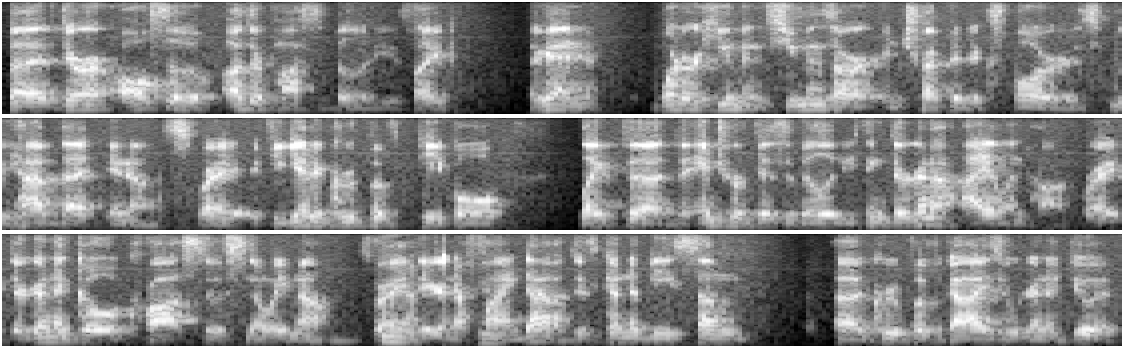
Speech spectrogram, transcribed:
But there are also other possibilities. Like again, what are humans? Humans are intrepid explorers. We have that in us, right? If you get a group of people like the the intervisibility thing, they're gonna island hop, right? They're gonna go across those snowy mountains, right? Yeah. They're gonna find out. There's gonna be some uh, group of guys who are gonna do it.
